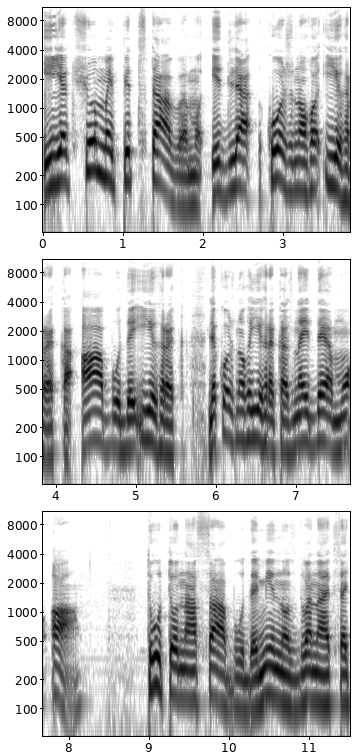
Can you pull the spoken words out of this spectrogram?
І якщо ми підставимо і для кожного y А буде y, для кожного y знайдемо А, тут у нас А буде мінус 12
